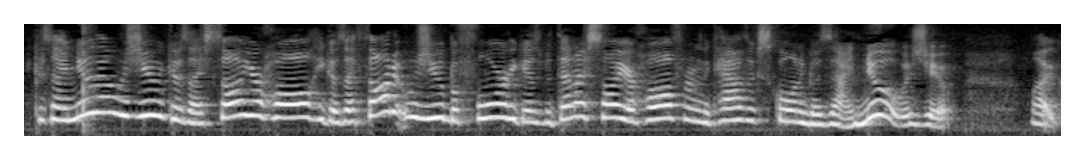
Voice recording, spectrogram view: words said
Because I knew that was you because I saw your haul. He goes, I thought it was you before. He goes, but then I saw your haul from the Catholic school and he goes, I knew it was you. like,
